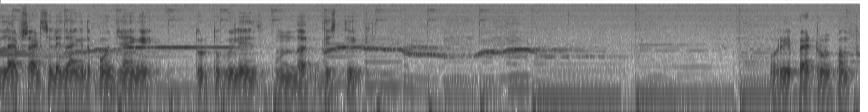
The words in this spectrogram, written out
लेफ़्ट साइड से ले जाएँगे तो पहुँच जाएँगे तुरतुक विलेज, हुंदर डिस्ट्रिक्ट। और ये पेट्रोल पंप।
